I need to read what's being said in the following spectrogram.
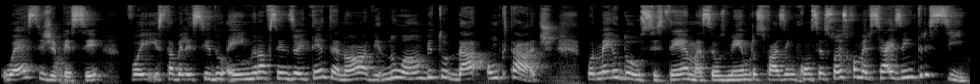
O SGPC foi estabelecido em 1989 no âmbito da UNCTAD. Por meio do sistema, seus membros fazem concessões comerciais entre si,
